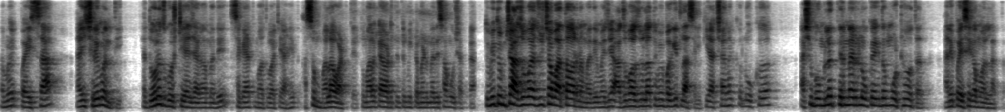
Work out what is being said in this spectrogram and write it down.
त्यामुळे पैसा आणि श्रीमंती या दोनच गोष्टी या जगामध्ये सगळ्यात महत्त्वाच्या आहेत असं मला वाटतंय. तुम्हाला काय वाटतं तुम्ही कमेंटमध्ये सांगू शकता. तुम्ही तुमच्या आजूबाजूच्या वातावरणामध्ये म्हणजे आजूबाजूला तुम्ही बघितलं असेल की अचानक लोक अशी बोंबलत फिरणारे लोक एकदम मोठे होतात आणि पैसे कमवायला लागतात.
